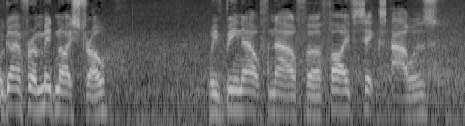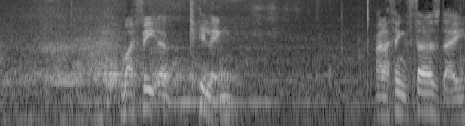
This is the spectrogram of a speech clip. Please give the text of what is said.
We're going for a midnight stroll. We've been out for now for five, six hours. My feet are killing. And I think Thursday,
